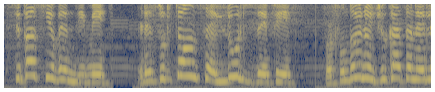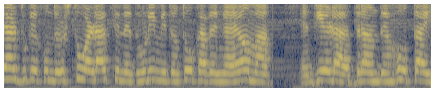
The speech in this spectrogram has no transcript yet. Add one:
Sipas një vendimi, rezulton se Lule Zefi përfundoi në Gjykatën e Lartë duke kundërshtuar aktin e dhurimit të tokave nga e ëma, e ndjera Drande Hotaj,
